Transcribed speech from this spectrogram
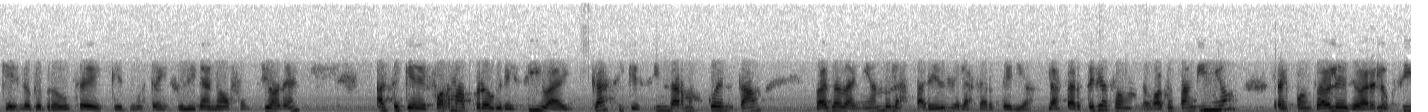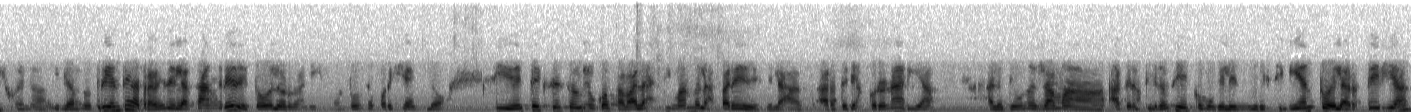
que es lo que produce que nuestra insulina no funcione, hace que de forma progresiva y casi que sin darnos cuenta vaya dañando las paredes de las arterias. Las arterias son los vasos sanguíneos responsable de llevar el oxígeno y los nutrientes a través de la sangre de todo el organismo. Entonces, por ejemplo, si este exceso de glucosa va lastimando las paredes de las arterias coronarias, a lo que uno llama aterosclerosis, es como que el endurecimiento de la arteria,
